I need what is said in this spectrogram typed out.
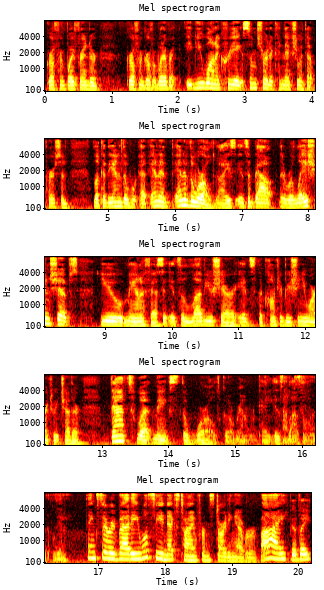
girlfriend, boyfriend, or girlfriend, girlfriend, whatever, you want to create some sort of connection with that person. Look at the end of the at end of, end of the world, guys. It's about the relationships you manifest. It, it's the love you share. It's the contribution you are to each other. That's what makes the world go around. Okay, is love. Absolutely. Thanks, everybody. We'll see you next time from Starting Over. Bye. Bye bye.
